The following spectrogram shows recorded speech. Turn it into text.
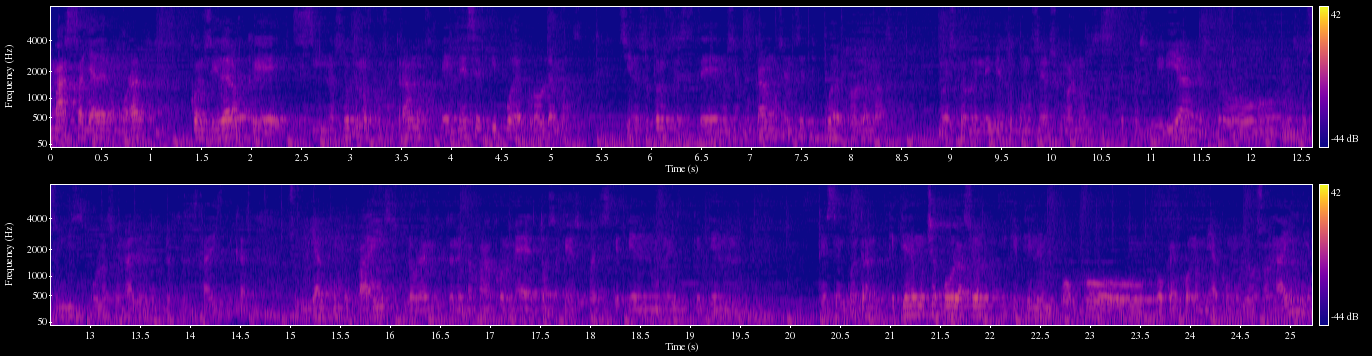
más allá de lo moral. Considero que si nosotros nos concentramos en ese tipo de problemas, si nosotros este, nos enfocamos en ese tipo de problemas, nuestro rendimiento como seres humanos este, pues, subiría, nuestro, nuestros índices poblacionales, nuestras estadísticas subirían como país, lograremos tener mejor economía de todos aquellos países que tienen un, que tienen que se encuentran, que tienen mucha población y que tienen poco, poca economía como lo son la India.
